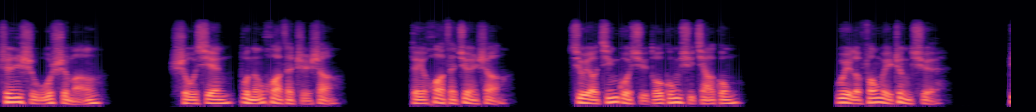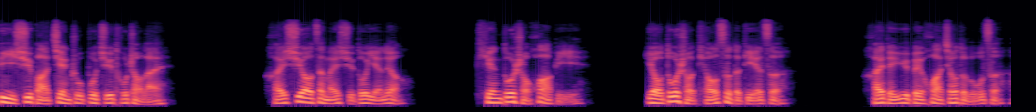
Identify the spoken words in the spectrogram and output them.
真是无事忙。首先不能画在纸上，得画在卷上。就要经过许多工序加工，为了方位正确，必须把建筑布局图找来，还需要再买许多颜料，添多少画笔，要多少调色的碟子，还得预备画胶的炉子。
